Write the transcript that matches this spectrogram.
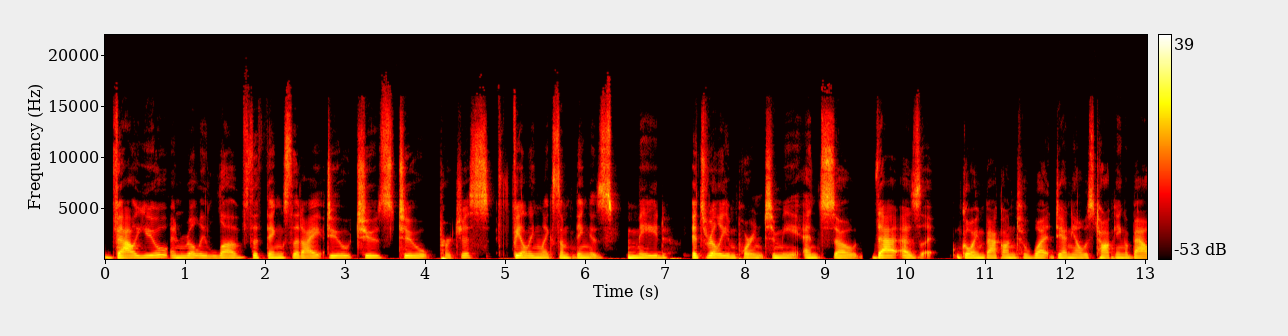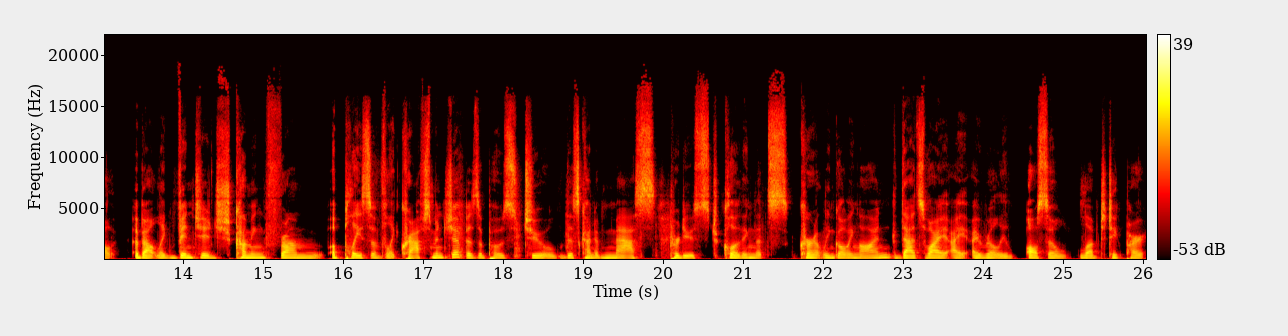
value and really love the things that I do choose to purchase, feeling like something is made. It's really important to me. And so that as going back onto what Danielle was talking about about like vintage coming from a place of like craftsmanship as opposed to this kind of mass produced clothing that's currently going on. That's why I, I really also love to take part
